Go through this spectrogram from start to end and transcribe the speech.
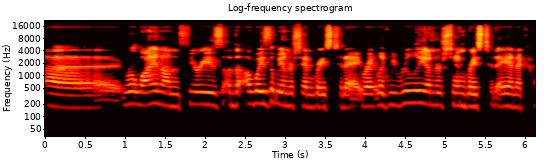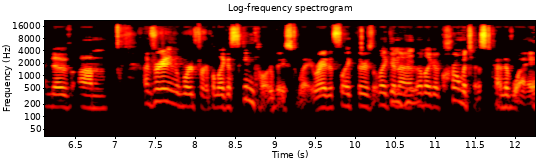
uh, on theories of the ways that we understand race today, right? Like we really understand race today in a kind of um, I'm forgetting the word for it, but like a skin color based way, right? It's like there's like in mm-hmm. a like a chromatist kind of way.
